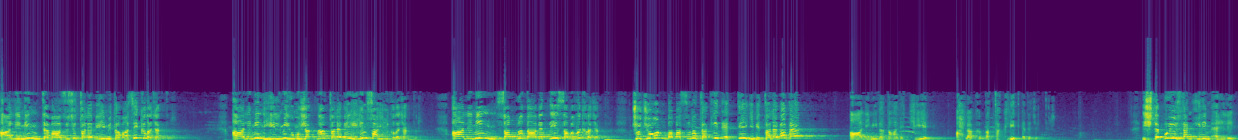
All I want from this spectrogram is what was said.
Alimin tevazusu talebeyi mütevazi kılacaktır. Alimin hilmi yumuşaklığı talebeyi hilim sahibi kılacaktır. Alimin sabrı davetliyi sabırlı kılacaktır. Çocuğun babasını taklit ettiği gibi talebe de alimi ve davetçiyi ahlakında taklit edecektir. İşte bu yüzden ilim ehli,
